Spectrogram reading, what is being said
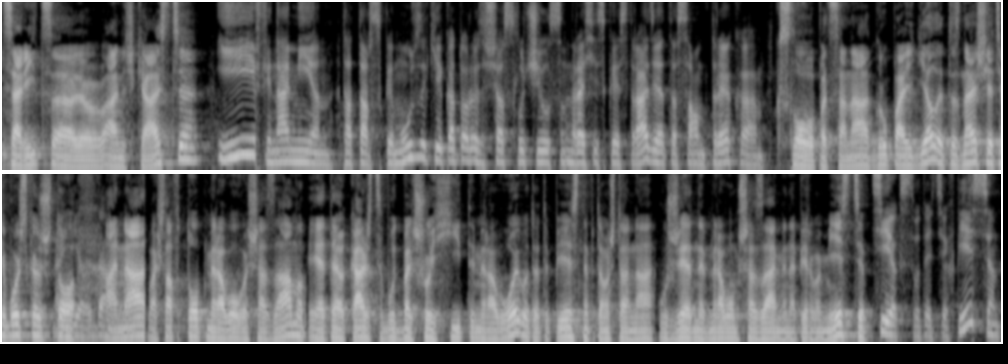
Царица э, Анечки Асти. И феномен татарской музыки, который сейчас случился на российской эстраде, это саундтрек а, К слову, пацана, группа Айгел, и ты знаешь, я тебе больше скажу, что Айгел, да, она вошла в топ мирового Шазама, и это, кажется, будет большой хит и мировой, вот эта песня, потому что она уже на мировом Шазаме на первом месте. текст вот этих песен,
